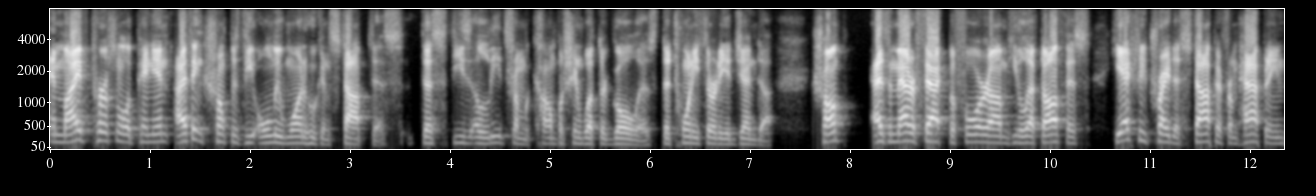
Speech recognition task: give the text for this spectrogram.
in my personal opinion i think trump is the only one who can stop this. This these elites from accomplishing what their goal is the 2030 agenda. Trump as a matter of fact before um he left office he actually tried to stop it from happening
